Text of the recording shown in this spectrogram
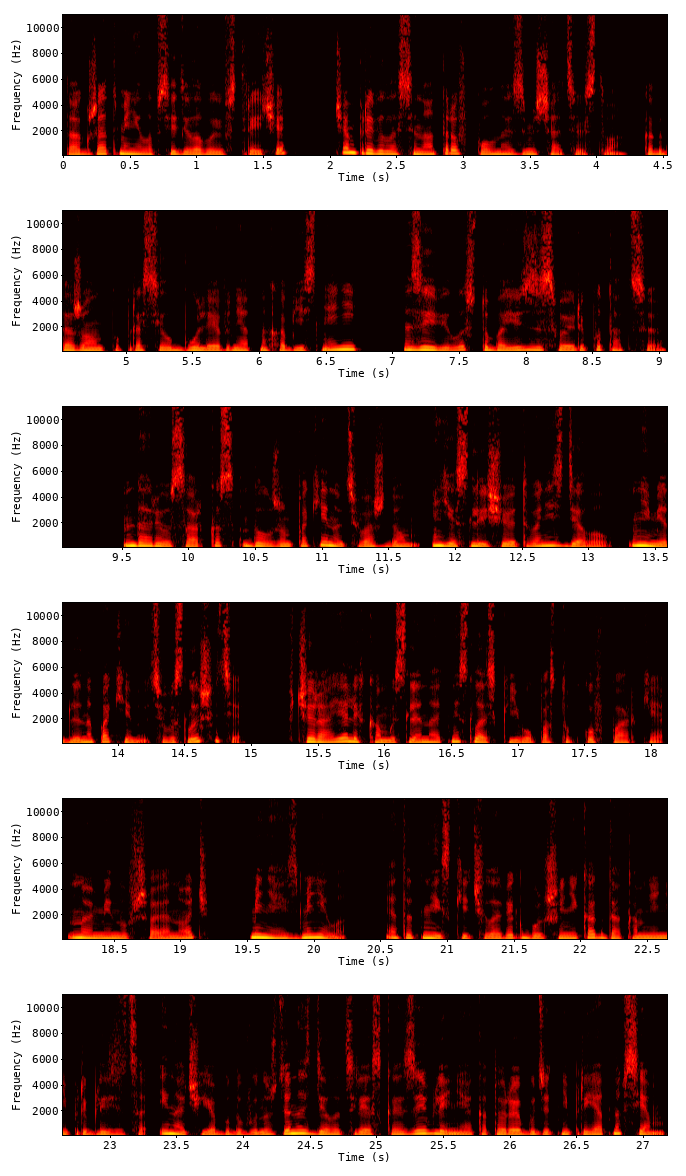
Также отменила все деловые встречи, чем привела сенатора в полное замешательство. Когда же он попросил более внятных объяснений, заявила, что боюсь за свою репутацию. Дариус Аркас должен покинуть ваш дом, если еще этого не сделал. Немедленно покинуть, вы слышите? Вчера я легкомысленно отнеслась к его поступку в парке, но минувшая ночь меня изменила. Этот низкий человек больше никогда ко мне не приблизится, иначе я буду вынуждена сделать резкое заявление, которое будет неприятно всем.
